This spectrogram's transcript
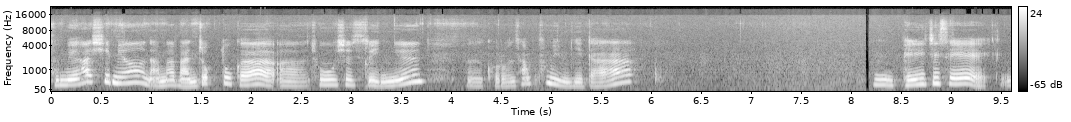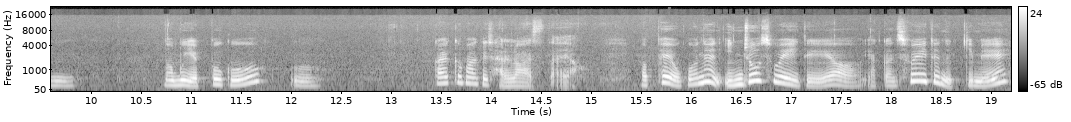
구매하시면 아마 만족도가 아, 좋으실 수 있는 어, 그런 상품입니다. 음, 베이지색 음, 너무 예쁘고 음, 깔끔하게 잘 나왔어요. 옆에 요거는 인조 스웨이드예요. 약간 스웨이드 느낌의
